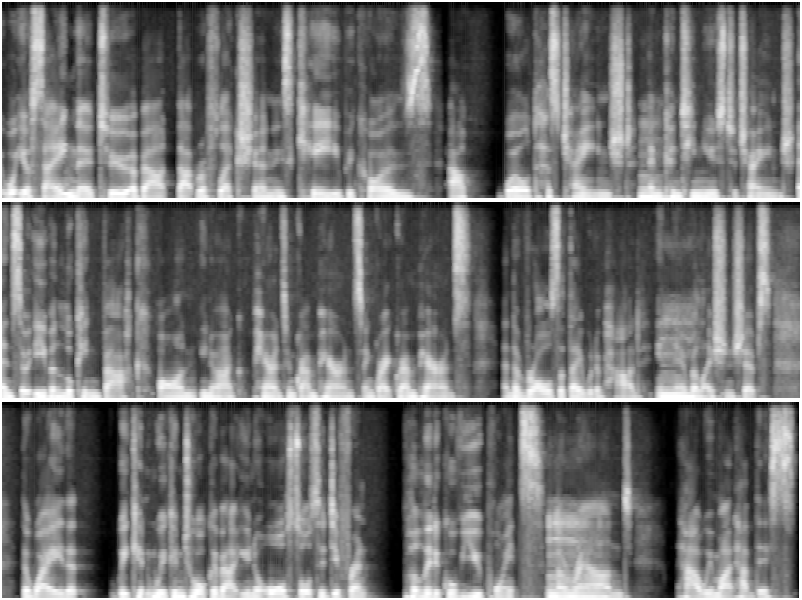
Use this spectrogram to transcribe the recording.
what you're saying there too about that reflection is key because our world has changed and mm. continues to change. And so even looking back on, you know, our parents and grandparents and great grandparents and the roles that they would have had in their mm. relationships, the way that we can we can talk about, you know, all sorts of different political viewpoints mm. around how we might have this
